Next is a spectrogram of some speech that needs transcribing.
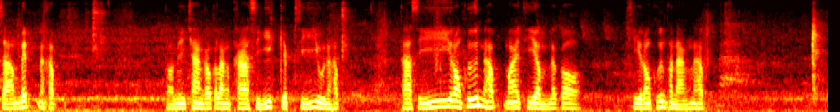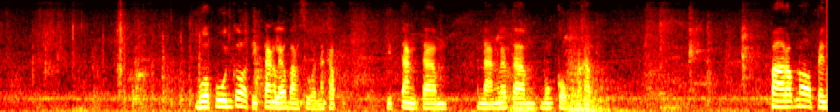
13 เมตรนะครับ ตอนนี้ช่างเขากำลังทาสีเก็บสีอยู่นะครับ ทาสีรองพื้นนะครับ ไม้เทียมแล้วก็สีรองพื้นผนังนะครับ บัวปูนก็ติดตั้งแล้วบางส่วนนะครับ ติดตั้งตามผนังและตามวงกบนะครับฝ้ารอบนอกเป็น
